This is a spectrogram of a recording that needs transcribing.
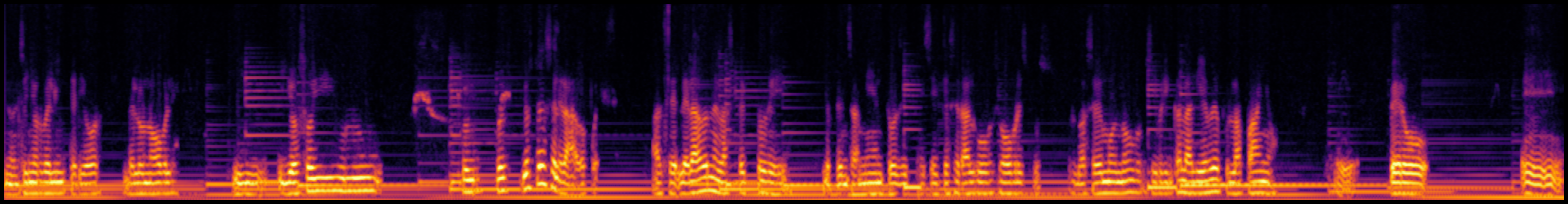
el Señor ve el interior, de lo noble. Y, yo soy un, pues, yo estoy acelerado, pues, acelerado en el aspecto de, de pensamientos, de que si hay que hacer algo sobre, pues lo hacemos, ¿no? Si brinca la liebre, pues la apaño. Eh, pero eh,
